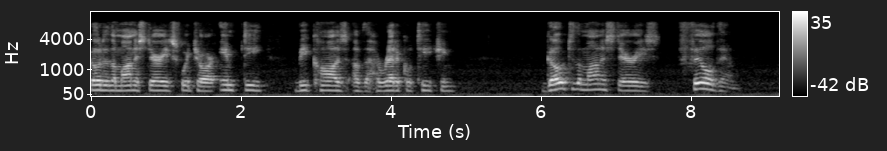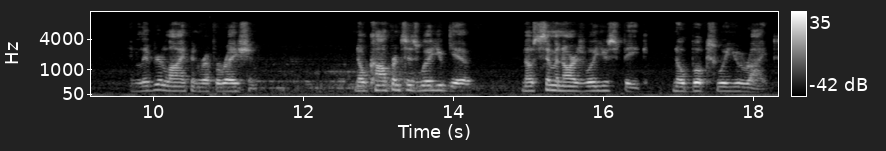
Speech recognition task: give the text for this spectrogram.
Go to the monasteries which are empty because of the heretical teaching. Go to the monasteries, fill them, and live your life in reparation. No conferences will you give, no seminars will you speak, no books will you write.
